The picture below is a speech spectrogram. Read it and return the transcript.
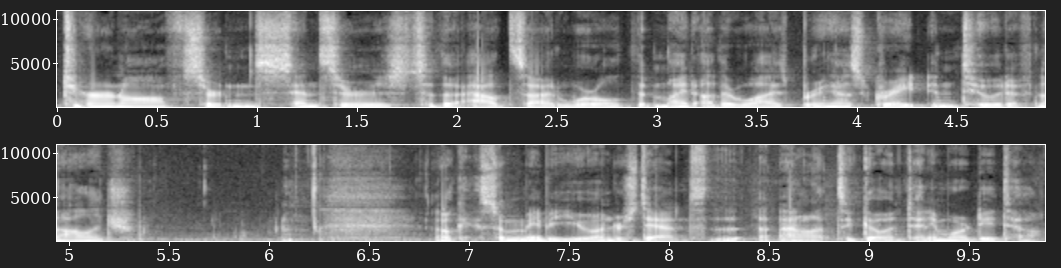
turn off certain sensors to the outside world that might otherwise bring us great intuitive knowledge. Okay, so maybe you understand. I don't have to go into any more detail.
